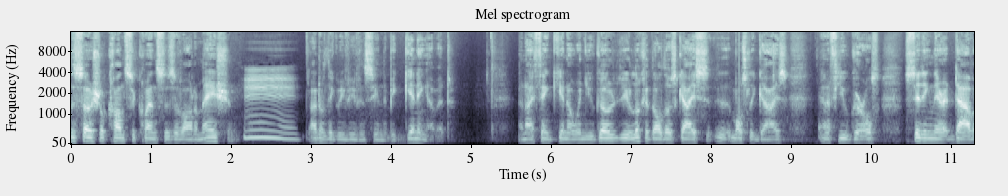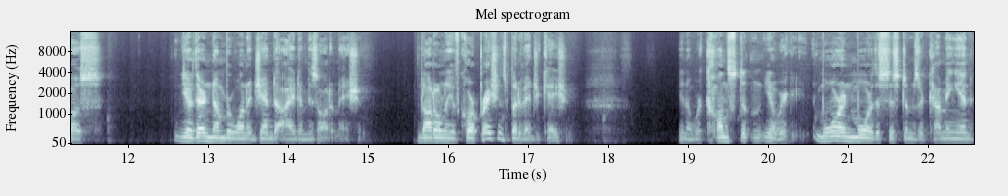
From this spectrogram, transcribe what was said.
the social consequences of automation. Mm. I don't think we've even seen the beginning of it. And I think, you know, when you go, you look at all those guys, mostly guys and a few girls sitting there at Davos, you know, their number one agenda item is automation, not only of corporations, but of education. You know, we're constant, you know, we're more and more the systems are coming in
